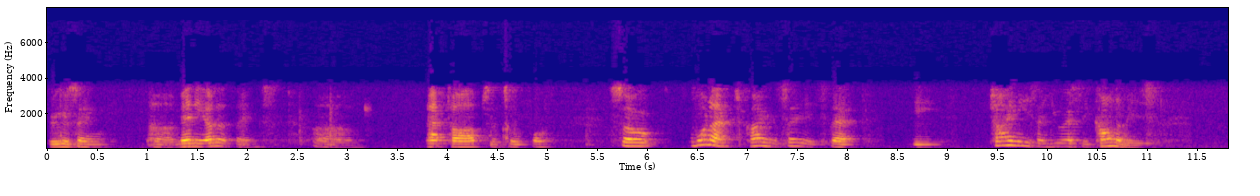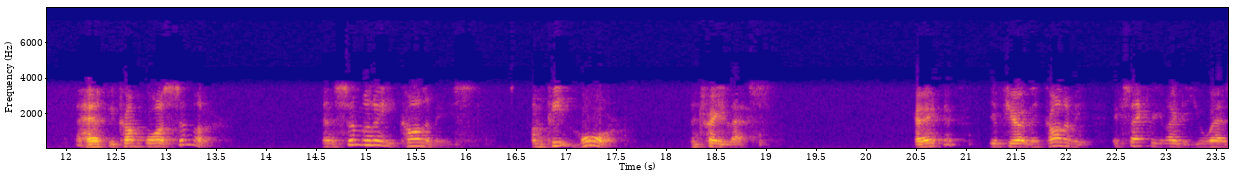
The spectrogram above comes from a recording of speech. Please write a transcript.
producing uh, many other things, um, laptops and so forth. So what I'm trying to say is that the Chinese and U.S. economies has become more similar. And similar economies compete more and trade less. Okay? If you have an economy exactly like the U.S.,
